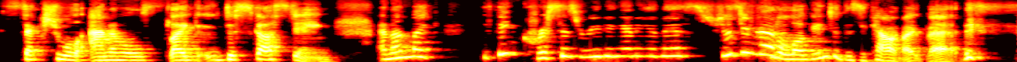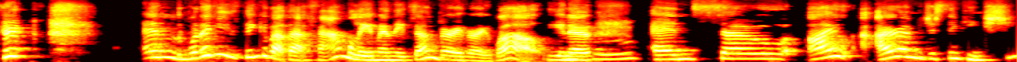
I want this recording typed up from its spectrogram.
sexual animals, like disgusting. And I'm like, you think Kris is reading any of this? She doesn't even know how to log into this account, I bet. and whatever you think about that family, I mean, they've done very, very well, you know? Mm-hmm. And so I, I remember just thinking, she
